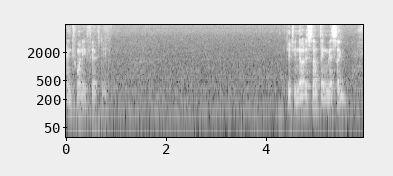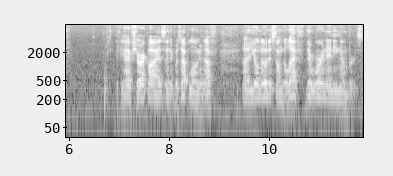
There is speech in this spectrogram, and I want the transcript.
and 2050. Did you notice something missing? If you have sharp eyes and it was up long enough, uh, you'll notice on the left there weren't any numbers.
